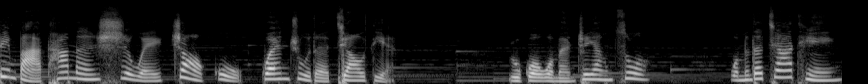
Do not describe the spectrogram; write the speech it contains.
并把他们视为照顾、关注的焦点。如果我们这样做，我们的家庭、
